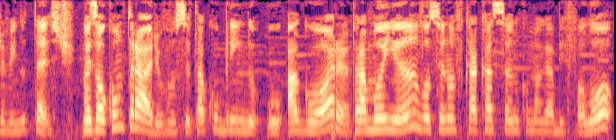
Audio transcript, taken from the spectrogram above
escrevendo teste. Mas ao contrário, você tá cobrindo o agora pra amanhã você não ficar caçando, como a Gabi falou,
